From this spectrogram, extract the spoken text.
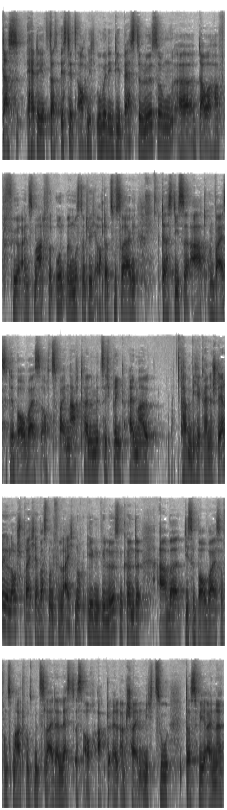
das hätte jetzt, das ist jetzt auch nicht unbedingt die beste Lösung äh, dauerhaft für ein Smartphone. Und man muss natürlich auch dazu sagen, dass diese Art und Weise der Bauweise auch zwei Nachteile mit sich bringt. Einmal haben wir hier keine Stereo-Lautsprecher, was man vielleicht noch irgendwie lösen könnte, aber diese Bauweise von Smartphones mit Slider lässt es auch aktuell anscheinend nicht zu, dass wir eine,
